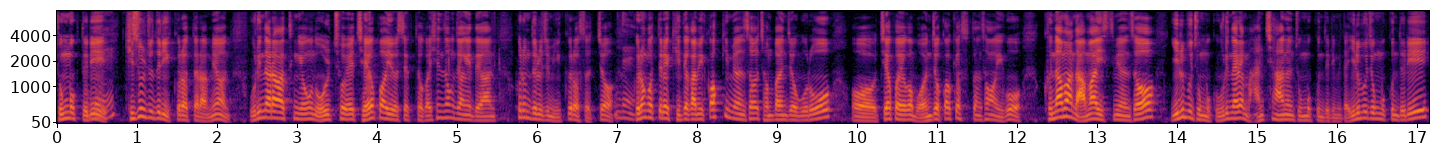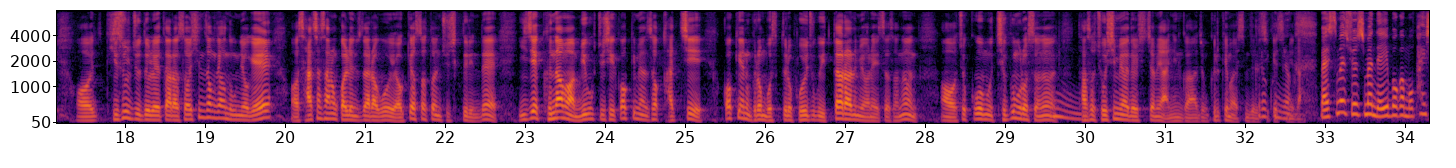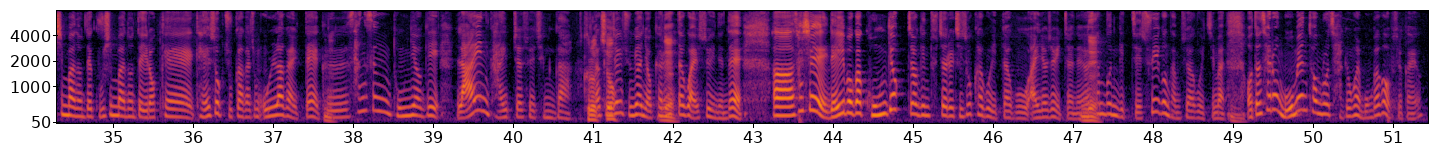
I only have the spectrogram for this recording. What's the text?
종목들이 네. 기술주들이 이끌었다라면 우리나라 같은 경우는 올 초에 제약 바이오 섹터가 신성장에 대한 흐름들을 좀 이끌었었죠. 네. 그런 것들의 기대감이 꺾이면서 전반적으로 어, 바이오가 먼저 꺾였었던 상황이고 그나마 남아 있으면서 일부 종목군 우리나라에 많지 않은 종목군들입니다. 일부 종목군들이 어, 기술주들에 따라서 신성장 동력의 어, 4차 산업 관련 주다라고 엮였었던 주식들인데 이제 그나마 미국 주식이 꺾이면서 같이 꺾이는 그런 모습들을 보여주고 있다라는 면에 있어서는 어, 조금 지금으로서는 다소 조심해야 될 시점이 아닌가 좀 그렇게 말씀드릴 그렇군요. 수 있겠습니다. 말씀해 주셨지만 네이버가 뭐 80만 원대, 90만 원대 이렇게 계속 주가가 좀 올라갈 때그 네. 상승 동력이 라인 가입자 수의 증가가 그렇죠. 굉장히 중요한 역할을 네. 했다고 알 수 있는데 아, 사실 네이버가 공격적인 투자를 지속하고 있다고 알려져 있잖아요. 네. 3분기째 수익은 감소하고 있지만 어떤 새로운 모멘텀으로 작용할 뭔가가 없을까요?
